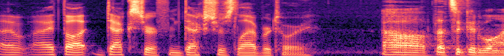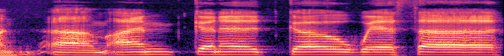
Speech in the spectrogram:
I, I thought Dexter from Dexter's Laboratory. Oh, that's a good one. Um, I'm gonna go with. Uh...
